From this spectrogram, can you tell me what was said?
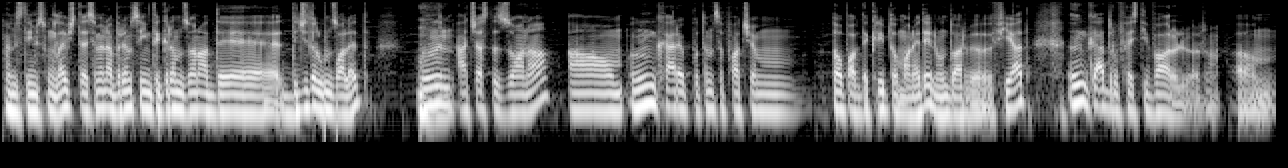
în Streams.live și de asemenea vrem să integrăm zona de Digital Wallet uh-huh. în această zonă uh, în care putem să facem top-up de criptomonede, nu doar uh, fiat, în cadrul festivalurilor. Um,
